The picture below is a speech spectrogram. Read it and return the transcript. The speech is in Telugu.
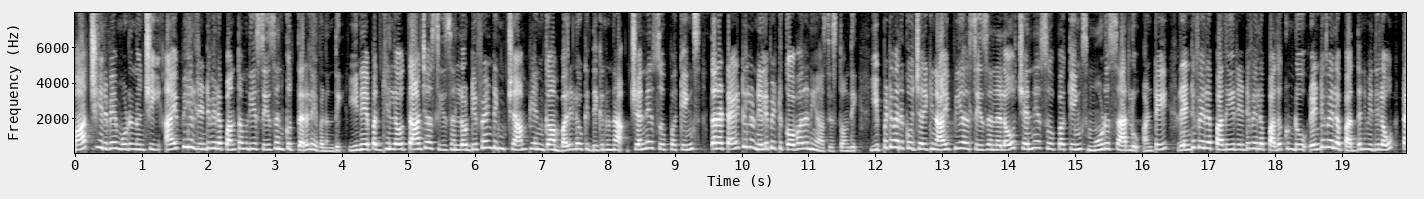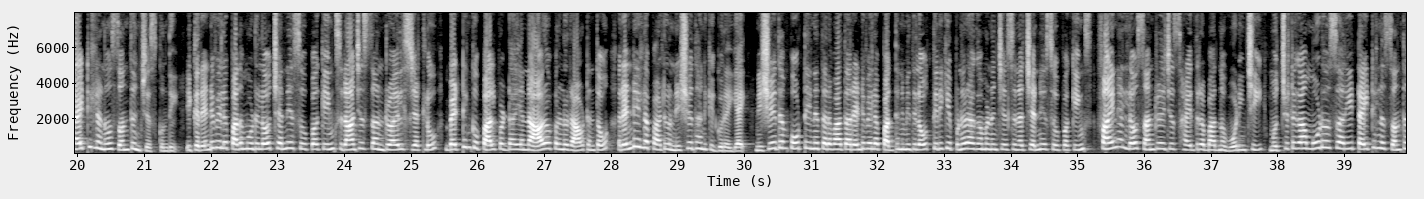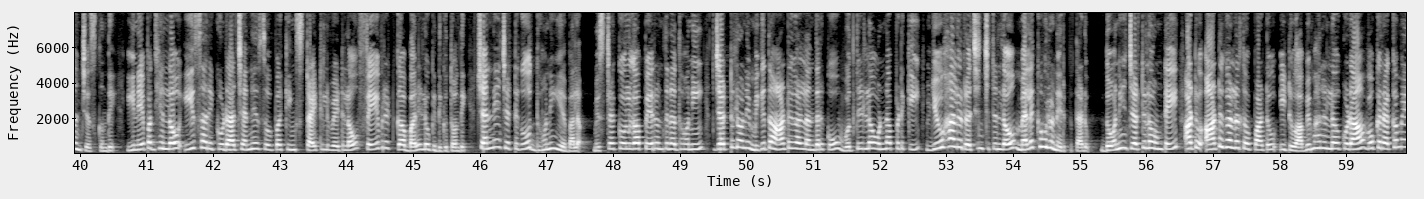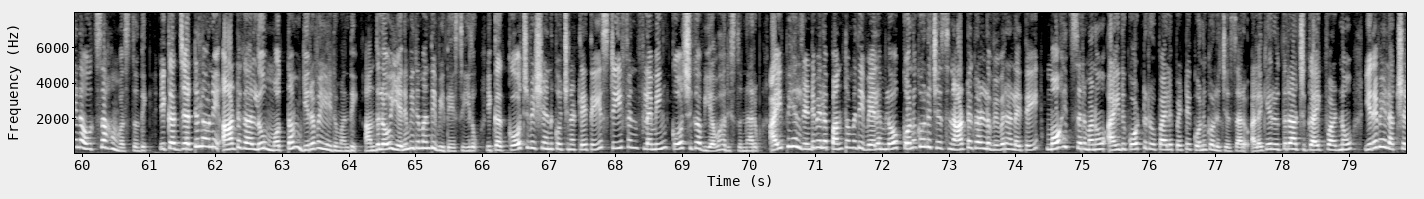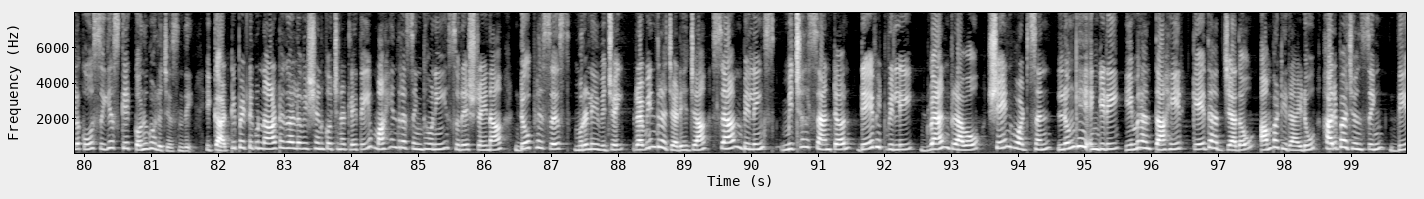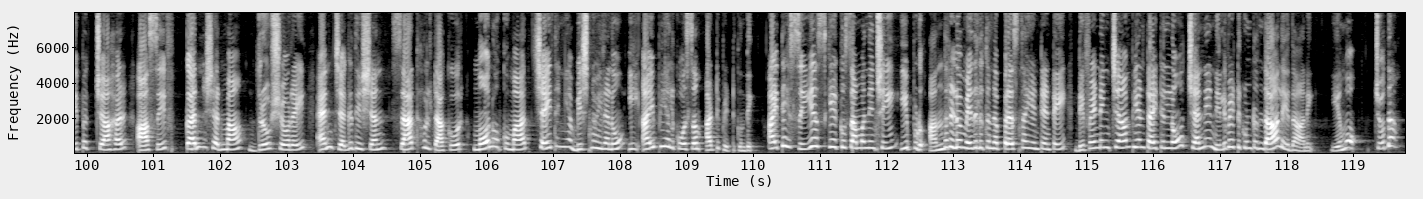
మార్చి ఇరవై మూడు నుంచి ఐపీఎల్ రెండు వేల పంతొమ్మిది సీజన్కు తెరలేవనుంది. ఈ నేపథ్యంలో తాజా సీజన్లో డిఫెండింగ్ ఛాంపియన్గా బరిలోకి దిగనున్న చెన్నై సూపర్ కింగ్స్ తన టైటిల్ను నిలబెట్టుకోవాలని ఆశిస్తోంది. ఇప్పటి వరకు జరిగిన ఐపీఎల్ సీజన్లలో చెన్నై సూపర్ కింగ్స్ మూడు సార్లు అంటే రెండు వేల పది రెండు వేల పదకొండు రెండు వేల పద్దెనిమిదిలో టైటిళ్ళను సొంతం చేసుకుంది. ఇక రెండు వేల పదమూడులో Chennai super kings Rajasthan royals జట్లు బెట్టింగ్కు పాల్పడ్డాయన్న ఆరోపణలు రావడంతో రెండేళ్ళ పాటు నిషేధానికి గురై గురయ్యాయి నిషేధం పూర్తయిన తర్వాత రెండు వేల పద్దెనిమిదిలో తిరిగి పునరాగమనం చేసిన చెన్నై సూపర్ కింగ్స్ ఫైనల్లో సన్ రైజర్స్ హైదరాబాద్ను ఓడించి ముచ్చటగా మూడోసారి టైటిల్ను సొంతం చేసుకుంది. ఈ నేపథ్యంలో ఈసారి కూడా చెన్నై సూపర్ కింగ్స్ టైటిల్ వేటలో ఫేవరెట్గా బరిలోకి దిగుతోంది. చెన్నై జట్టుకు ధోనీయే బలం? మిస్టర్ కూల్గా పేరొందిన ధోని జట్టులోని మిగతా ఆటగాళ్ళందరికూ ఒత్తిడిలో ఉన్నప్పటికీ వ్యూహాలు రచించడంలో మెలకువలు నేర్పుతాడు. ధోని జట్టులో ఉంటే అటు ఆటగాళ్ళతో పాటు ఇటు అభిమానుల్లో కూడా ఒక రకమైన ఉత్సాహం వస్తుంది. ఇక జట్టులోని ఆటగాళ్ళు మొత్తం ఇరవై ఐదు మంది. అందులో ఎనిమిది మంది విదేశీయులు. ఇక కోచ్ విషయానికి వచ్చినట్లయితే స్టీఫెన్ ఫ్లెమింగ్ కోచ్గా వ్యవహరిస్తున్నారు. ఐపీఎల్ రెండు వేల పంతొమ్మిది వేలంలో కొనుగోలు చేసిన ఆటగాళ్ళ వివరాలైతే మోహిత్ శర్మను ఐదు కోట్ల రూపాయలు పెట్టి కొనుగోలు చేశారు. అలాగే రుతురాజ్ గైక్వాడ్ను ఇరవై లక్షలకు సిఎస్కే కొనుగోలు చేసింది. ఇక అట్టి పెట్టుకున్న ఆటగాళ్ళ విషయానికి వచ్చినట్లయితే Mahendra Singh Dhoni Suresh Raina du Plessis Murali Vijay Ravindra Jadeja Sam Billings Mitchell Santner David Willey Dwayne Bravo Shane Watson Lungi Ngidi Imran Tahir Kedar Jadhav Ambati Rayudu Harbhajan Singh Deepak Chahar Asif Karn Sharma Dhruv Shorey N Jagadeesan Shardul Thakur Monu Kumar Chaitanya బిష్ణోయిలను ఈ ఐపీఎల్ కోసం అట్టిపెట్టుకుంది అయితే సిఎస్కే కు సంబంధించి ఇప్పుడు అందరిలో మెదులుతున్న ప్రశ్న ఏంటంటే డిఫెండింగ్ ఛాంపియన్ టైటిల్ను చెన్నై నిలబెట్టుకుంటుందా లేదా అని. ఏమో Чудо!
